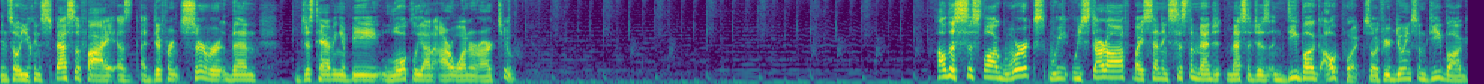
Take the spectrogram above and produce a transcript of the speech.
And so you can specify as a different server than just having it be locally on R1 or R2. How the syslog works, we, we start off by sending system me- messages and debug output. So if you're doing some debug,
